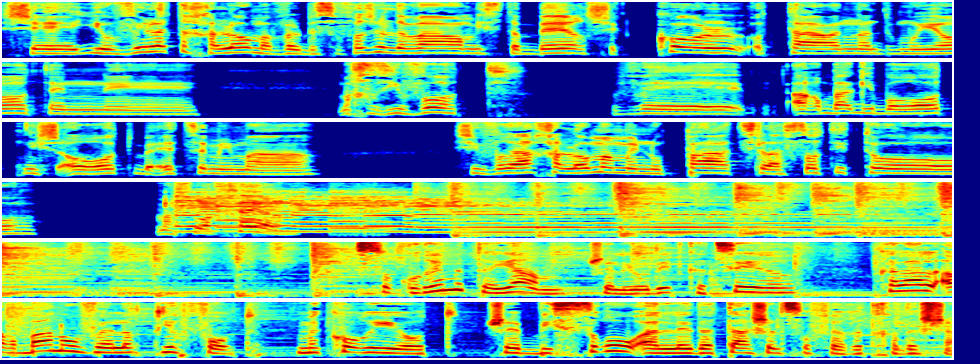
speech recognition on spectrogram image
שיוביל את החלום, אבל בסופו של דבר מסתבר שכל אותן הדמויות הן אה, מכזיבות, וארבע הגיבורות נשארות בעצם עם שברי החלום המנופץ, לעשות איתו משהו אחר. סוגרים את הים של יהודית קציר כלל ארבע נובלות יפות, מקוריות, שבישרו על לידתה של סופרת חדשה.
